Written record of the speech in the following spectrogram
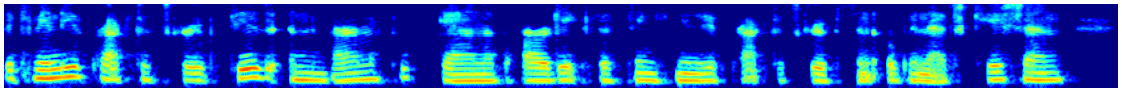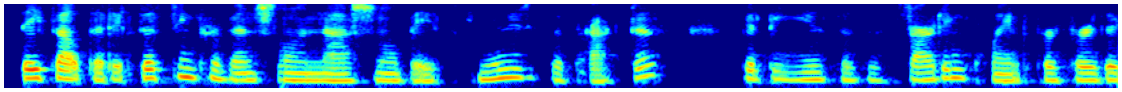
the Community of Practice Group did an environmental scan of already existing community of practice groups in open education. They felt that existing provincial and national based communities of practice could be used as a starting point for further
